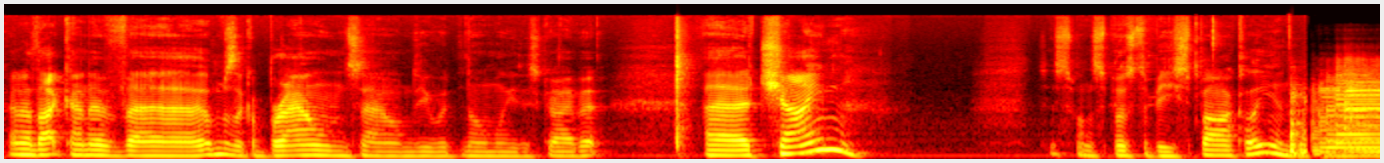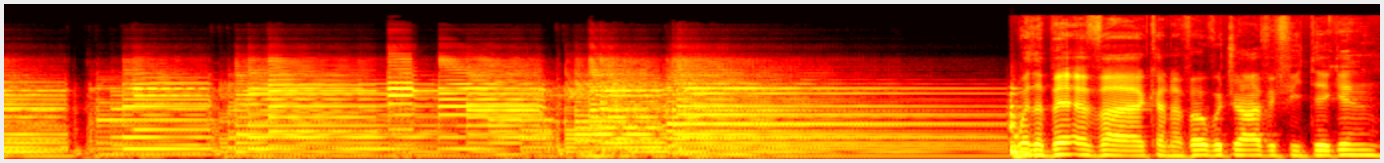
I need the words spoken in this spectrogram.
Kind of that kind of, uh, almost like a brown sound you would normally describe it. Uh, chime. This one's supposed to be sparkly and. With a bit of a kind of overdrive if you dig in.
